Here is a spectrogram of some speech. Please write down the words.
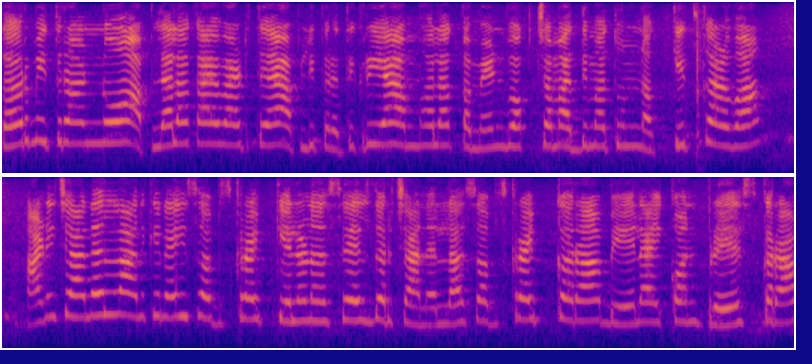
तर मित्रांनो आपल्याला काय वाटतंय? आपली प्रतिक्रिया आम्हाला कमेंट बॉक्सच्या माध्यमातून नक्कीच कळवा. आणि चॅनलला आणखी नाही सबस्क्राईब केलं नसेल तर चॅनलला सबस्क्राईब करा बेल आयकॉन प्रेस करा.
